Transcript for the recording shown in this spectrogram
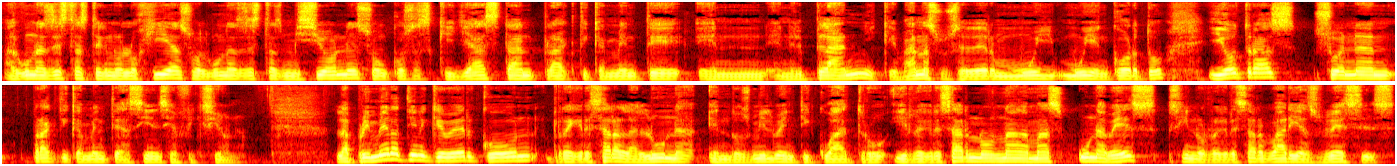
Algunas de estas tecnologías o algunas de estas misiones son cosas que ya están prácticamente en, en el plan y que van a suceder muy, muy en corto y otras suenan prácticamente a ciencia ficción. La primera tiene que ver con regresar a la Luna en 2024 y regresar no nada más una vez, sino regresar varias veces.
